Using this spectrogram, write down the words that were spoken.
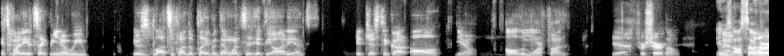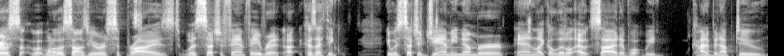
It's funny. It's like you know, we it was lots of fun to play, but then once it hit the audience, it just it got all you know all the more fun. Yeah, for sure. So, It was also What one of those one of those songs we were surprised was such a fan favorite because I think it was such a jammy number and like a little outside of what we'd kind of been up to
